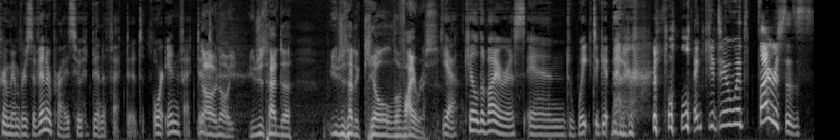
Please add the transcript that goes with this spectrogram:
crew members of Enterprise who had been affected or infected. No, no, you just had to you just had to kill the virus. Yeah, kill the virus and wait to get better, like you do with viruses.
